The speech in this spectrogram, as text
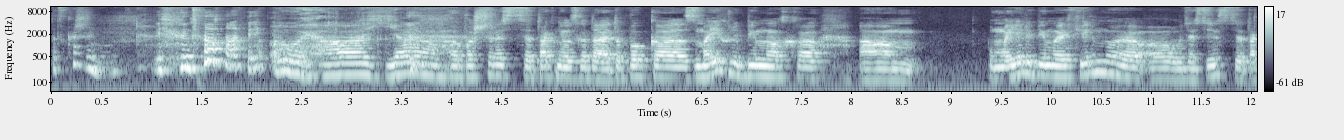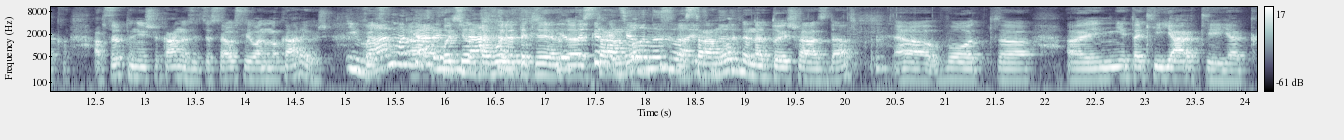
Подскажи мне. Давай. Ой, а я а, па шчырасці так не ўзгадаю. То бок а, з маіх любімых а, ам, у мае любімыя фільмы а, у дзяцінстве так абсолютно нечакана зацісаўся Іван Макарович. Иван Хоць, а, Макарович, Хоць ён да. даволі такі Я э, только хотела назвать, старамодны на той час, да? А, вот. а, не такі яркі як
